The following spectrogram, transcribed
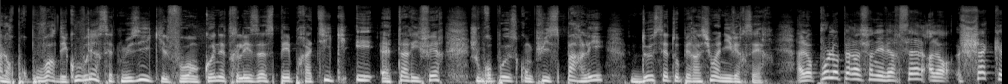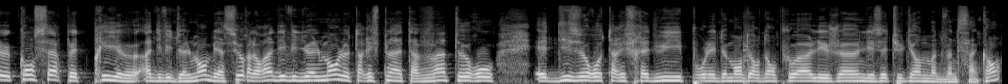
Alors pour pouvoir découvrir cette musique, il faut en connaître les aspects pratiques et tarifaires. Je vous propose qu'on puisse parler de cette opération anniversaire. Alors pour l'opération anniversaire, alors chaque concert peut être pris euh, individuellement, bien sûr. Alors individuellement, le tarif plein est à 20 euros et 10 euros tarif réduit pour les demandeurs d'emploi, les jeunes, les étudiants de moins de 25 ans.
